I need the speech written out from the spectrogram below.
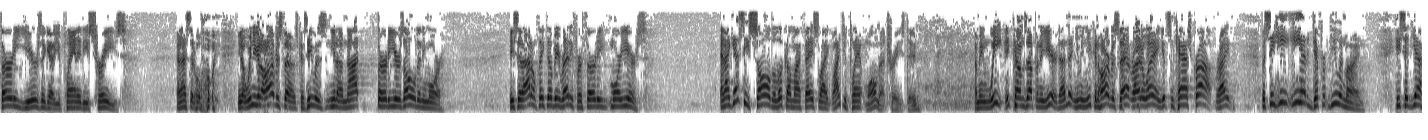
30 years ago, you planted these trees. And I said, Well, you know, when are you going to harvest those? Because he was, you know, not 30 years old anymore. He said, I don't think they'll be ready for 30 more years. And I guess he saw the look on my face like, Why'd you plant walnut trees, dude? I mean, wheat, it comes up in a year, doesn't it? You mean you can harvest that right away and get some cash crop, right? But see, he, he had a different view in mind. He said, Yeah,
